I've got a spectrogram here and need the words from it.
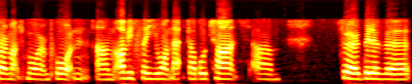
so much more important. Um, obviously, you want that double chance um, for a bit of a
